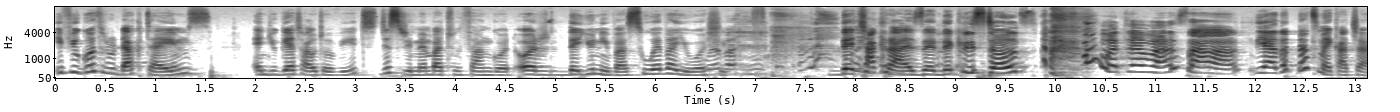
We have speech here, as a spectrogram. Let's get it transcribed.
if you go through dark times and you get out of it, just remember to thank God or the universe, whoever you worship, the chakras and the crystals, whatever. So yeah, that, that's my kacha.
